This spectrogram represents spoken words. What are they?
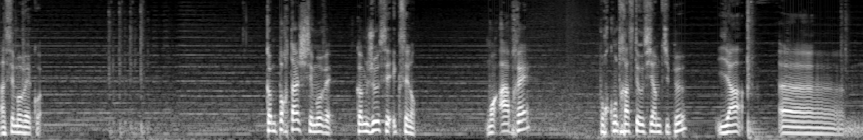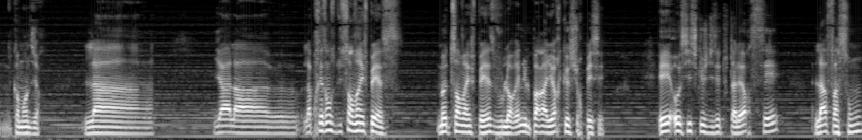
assez mauvais quoi. Comme portage c'est mauvais, comme jeu c'est excellent. Bon après, pour contraster aussi un petit peu, il y a euh, comment dire la il y a la euh, la présence du 120 FPS. mode 120 FPS, vous l'aurez nulle part ailleurs que sur PC. Et aussi ce que je disais tout à l'heure, c'est la façon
